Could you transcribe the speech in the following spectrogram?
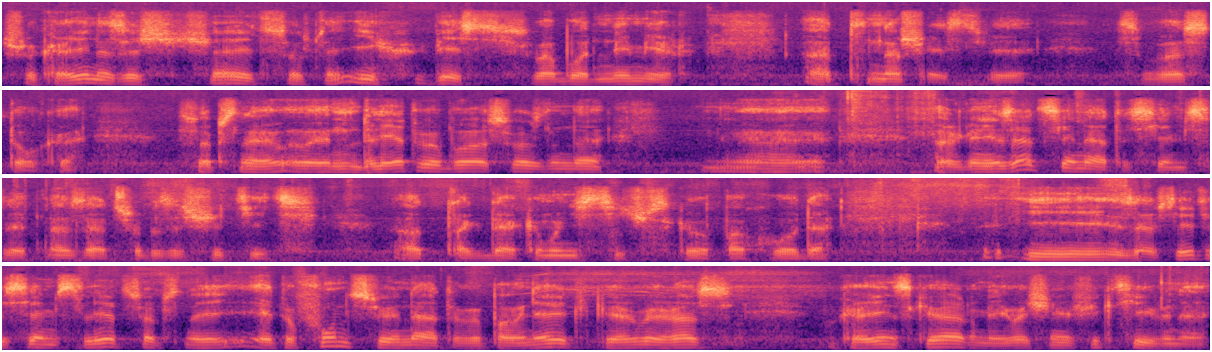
что Украина защищает, собственно, их весь свободный мир от нашествия с Востока. Собственно, для этого была создана э, организация НАТО 70 лет назад, чтобы защитить от тогда коммунистического похода. И за все эти 70 лет, собственно, эту функцию НАТО выполняет в первый раз украинская армия очень эффективно,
